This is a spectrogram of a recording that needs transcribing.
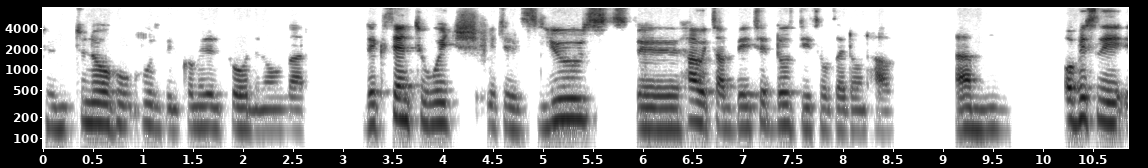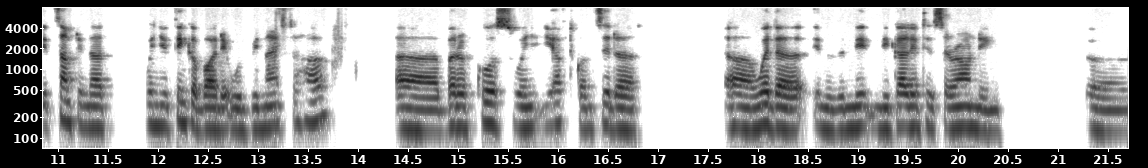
to to know who who's been committed fraud and all that. The extent to which it is used, how it's updated, those details I don't have. Um, obviously, it's something that when you think about it, would be nice to have. Uh, but of course, when you have to consider uh, whether you know the legality surrounding uh,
